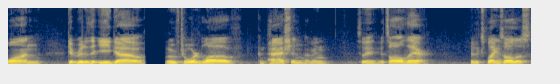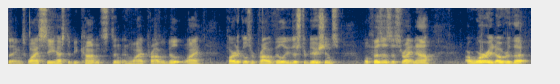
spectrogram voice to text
one, get rid of the ego, move toward love, compassion. I mean, see, it's all there. It explains all those things. Why C has to be constant and why why particles are probability distributions. Well, physicists right now are worried over the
